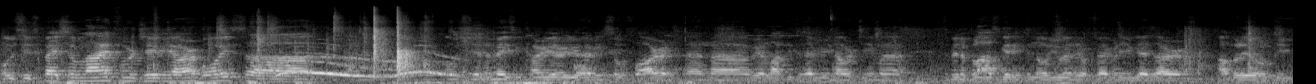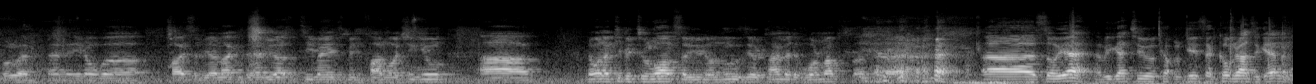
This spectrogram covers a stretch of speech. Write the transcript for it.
Obviously, special night for JVR boys. Uh, obviously, an amazing career you're having so far, and, and uh, we are lucky to have you in our team. Uh, it's been a blast getting to know you and your family. You guys are unbelievable people, and, and you know, uh, how I said, we are lucky to have you as a teammate. It's been fun watching you. Uh, don't want to keep it too long so you don't lose your time at the warm-ups. But, uh, uh, so yeah, we got you a couple of gifts, and congrats again. And,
